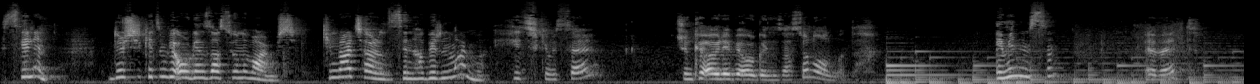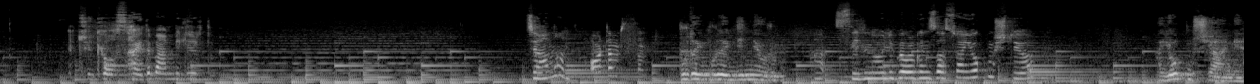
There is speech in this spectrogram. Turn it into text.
Selin, dün şirketin bir organizasyonu varmış. Kimler çağrıldı? Senin haberin var mı? Hiç kimse. Çünkü öyle bir organizasyon olmadı. Emin misin? Evet. Çünkü olsaydı ben bilirdim. Canan, orada mısın? Buradayım buradayım dinliyorum. Ha, Selin öyle bir organizasyon yokmuş diyor. Ha, yokmuş yani.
